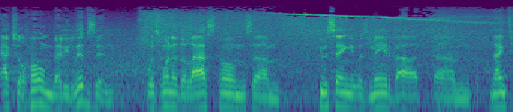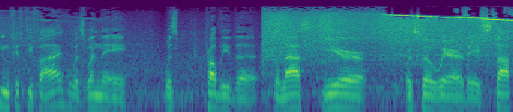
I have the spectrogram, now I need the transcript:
actual home that he lives in was one of the last homes. Um, he was saying it was made about um, 1955 was when they was probably the the last year or so where they stopped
